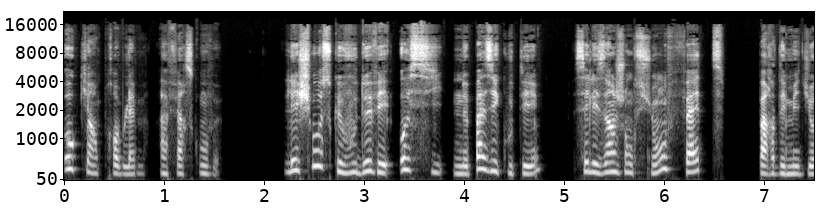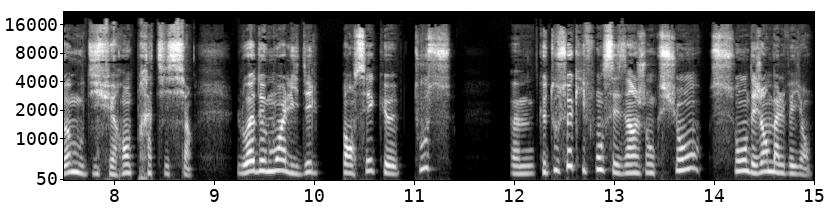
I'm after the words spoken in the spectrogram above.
aucun problème à faire ce qu'on veut. Les choses que vous devez aussi ne pas écouter, c'est les injonctions faites par des médiums ou différents praticiens. Loi de moi l'idée de penser que tous, que tous ceux qui font ces injonctions sont des gens malveillants.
